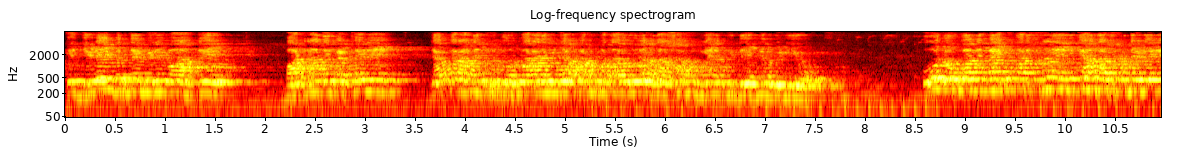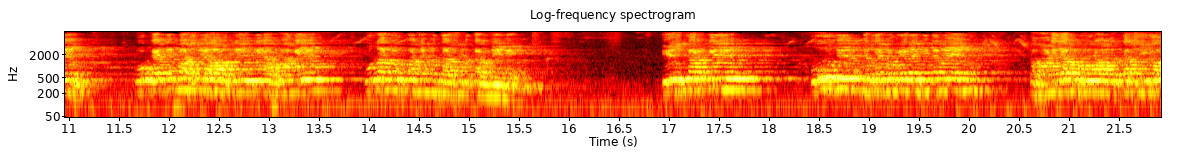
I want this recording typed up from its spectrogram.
ਕਿ ਜਿਹੜੇ ਬੰਦੇ ਮੇਰੇ ਵਾਸਤੇ ਬਾਰਡਰਾਂ ਤੇ ਬੈਠੇ ਨੇ ਜਾਂ ਘਰਾਂ ਦੇ ਵਿੱਚ ਗੁਰਦੁਆਰਾ ਦੇ ਵਿੱਚ ਆਪਾਂ ਨੂੰ ਪਤਾ ਉਹ ਅਰਦਾਸਾਂ ਹੁੰਦੀਆਂ ਨੇ ਤੁਸੀਂ ਦੇਖਦੇ ਵੀਡੀਓ। ਉਹ ਲੋਕਾਂ ਨੇ ਮੈਂ ਇੱਕ ਵਾਰ ਉਹਨਾਂ ਨੇ ਇਹ ਕਿਹਾ ਦਰਸ਼ਨ ਦੇਣੇ ਨੇ, ਉਹ ਕਹਿੰਦੇ ਪਾਸੇ ਆਪ ਦੇ ਕੇ ਆਵਾਂਗੇ, ਉਹਨਾਂ ਲੋਕਾਂ ਨੇ ਦਰਸ਼ਨ ਕਰਨੇ ਨੇ। ਇਸ ਕਰਕੇ ਉਹ ਦੇ ਜਥੇ ਬੰਦੇ ਨੇ, ਜਿਨ੍ਹਾਂ ਨੇ ਕਹਾਣੀ ਦਾ ਪ੍ਰੋਗਰਾਮ ਦਿੱਤਾ ਸੀਗਾ,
